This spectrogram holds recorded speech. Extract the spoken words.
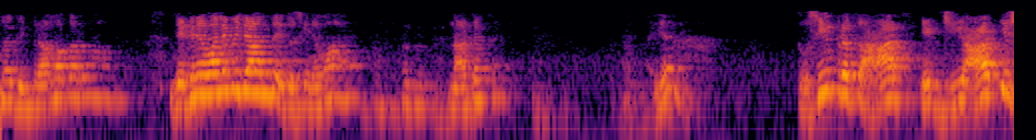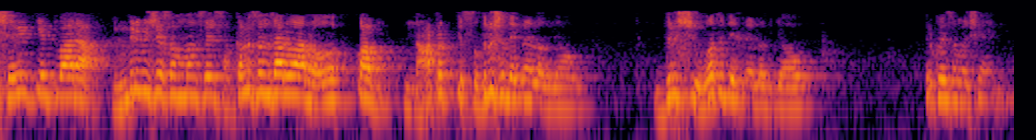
मैं भी ड्रामा कर रहा हूँ। देखने वाले भी जानते तो सिनेमा है नाटक है, है तो उसी प्रकार एक जी आपके शरीर के द्वारा इंद्र विषय संबंध से सकल संसार को आप नाटक के सदृश देखने लग जाओ, दृश्यवत देखने लग जाओ, फिर कोई समस्या ही नहीं।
